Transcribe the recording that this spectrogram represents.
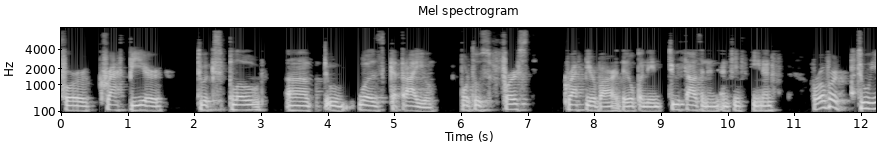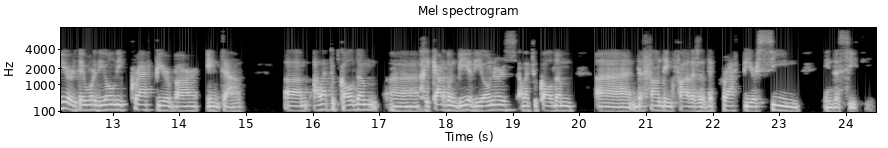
for craft beer to explode uh, to, was Catraio, Porto's first craft beer bar. They opened in 2015, and for over two years, they were the only craft beer bar in town. Um, I like to call them uh, Ricardo and Bia, the owners. I like to call them uh, the founding fathers of the craft beer scene in the city.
